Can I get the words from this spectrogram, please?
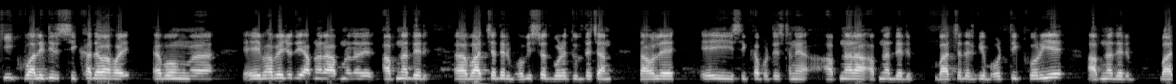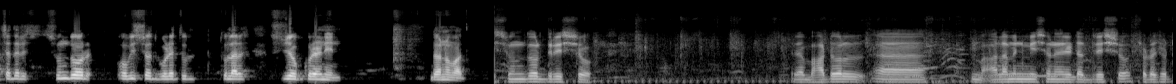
কি কোয়ালিটির শিক্ষা দেওয়া হয় এবং এইভাবে যদি আপনারা আপনাদের আপনাদের বাচ্চাদের ভবিষ্যৎ গড়ে তুলতে চান, তাহলে এই শিক্ষা প্রতিষ্ঠানে আপনারা আপনাদের বাচ্চাদেরকে ভর্তি করিয়ে আপনাদের বাচ্চাদের সুন্দর ভবিষ্যৎ গড়ে তুল- তোলার সুযোগ করে নিন। ধন্যবাদ। সুন্দর দৃশ্য। এটা ভাটল আলামিন মিশনের এটা দৃশ্য। ছোট ছোট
